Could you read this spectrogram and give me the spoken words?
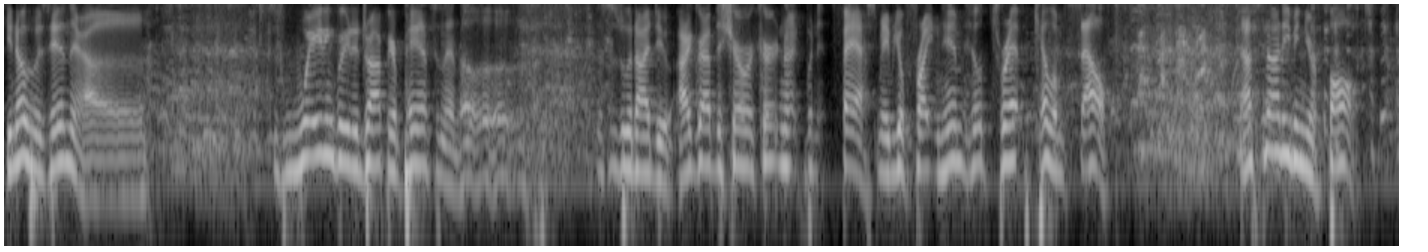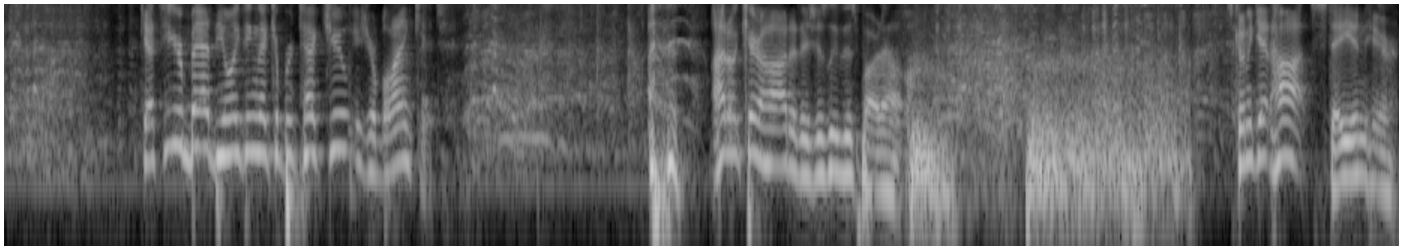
You know who's in there? Uh, just waiting for you to drop your pants, and then, uh, this is what I do. I grab the shower curtain, I put it fast. Maybe you'll frighten him, he'll trip, kill himself. That's not even your fault. Get to your bed. The only thing that can protect you is your blanket. I don't care how hot it is, just leave this part out. it's gonna get hot, stay in here.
